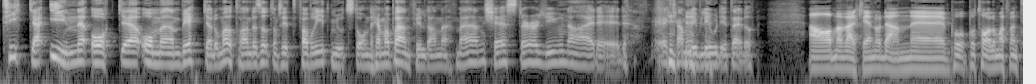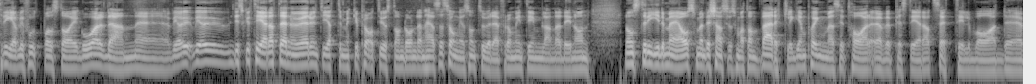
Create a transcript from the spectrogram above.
ticka in och om en vecka då möter han dessutom sitt favoritmotstånd hemma på Anfield, Manchester United. Det kan bli blodigt det. Ja men verkligen. Och den eh, på, på tal om att det var en trevlig fotbollsdag igår Den eh, vi, har, ju, vi har ju diskuterat det. Nu är det inte jättemycket prat just om dem den här säsongen som tur är För de är inte inblandade i någon Någon strid med oss. Men det känns ju som att de verkligen poängmässigt har överpresterat Sett till vad eh,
